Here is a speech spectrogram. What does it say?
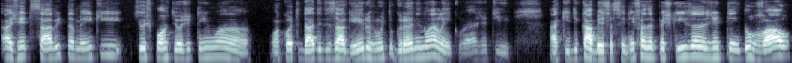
a gente sabe também que, que o esporte hoje tem uma, uma quantidade de zagueiros muito grande no elenco, né? A gente aqui de cabeça, sem nem fazer pesquisa, a gente tem Durval,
